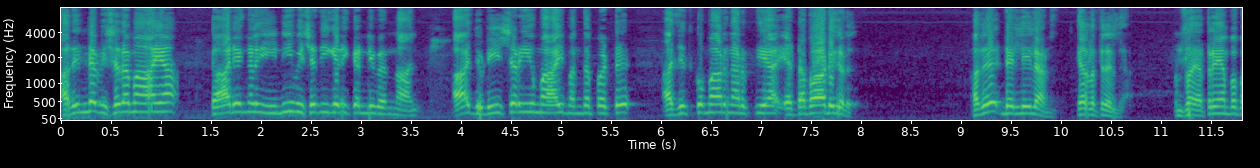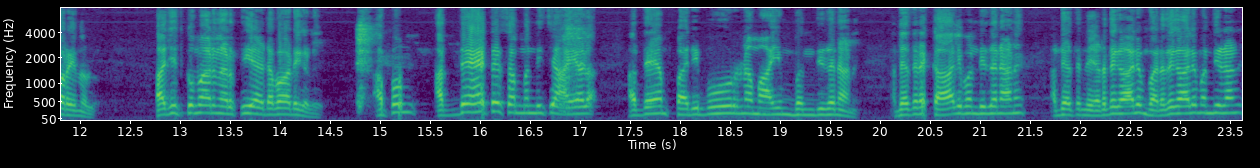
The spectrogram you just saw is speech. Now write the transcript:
അതിന്റെ വിശദമായ കാര്യങ്ങൾ ഇനി വിശദീകരിക്കേണ്ടി വന്നാൽ ആ ജുഡീഷ്യറിയുമായി ബന്ധപ്പെട്ട് അജിത് കുമാർ നടത്തിയ ഇടപാടുകൾ അത് ഡൽഹിയിലാണ് കേരളത്തിലല്ല. മനസ്സിലായി? അത്രേ ഞാൻ ഇപ്പൊ പറയുന്നുള്ളൂ. അജിത് കുമാർ നടത്തിയ ഇടപാടുകൾ അപ്പം അദ്ദേഹത്തെ സംബന്ധിച്ച് അയാൾ അദ്ദേഹം പരിപൂർണമായും ബന്ധിതനാണ്. അദ്ദേഹത്തിന്റെ കാൽ ബന്ധിതനാണ് അദ്ദേഹത്തിന്റെ ഇടത് കാലും വലത് കാലും ബന്ധിതനാണ്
